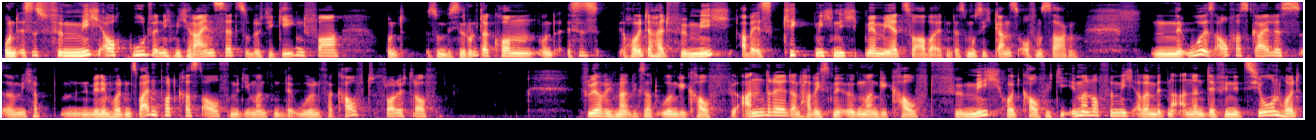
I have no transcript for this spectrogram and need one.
Und es ist für mich auch gut, wenn ich mich reinsetze und durch die Gegend fahre und so ein bisschen runterkommen. Und es ist heute halt für mich, aber es kickt mich nicht mehr mehr zu arbeiten. Das muss ich ganz offen sagen. Eine Uhr ist auch was Geiles. Ähm, ich hab, wir nehmen heute einen zweiten Podcast auf mit jemandem, der Uhren verkauft. Freut euch drauf. Früher habe ich mal, wie gesagt, Uhren gekauft für andere, dann habe ich es mir irgendwann gekauft für mich. Heute kaufe ich die immer noch für mich, aber mit einer anderen Definition. Heute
